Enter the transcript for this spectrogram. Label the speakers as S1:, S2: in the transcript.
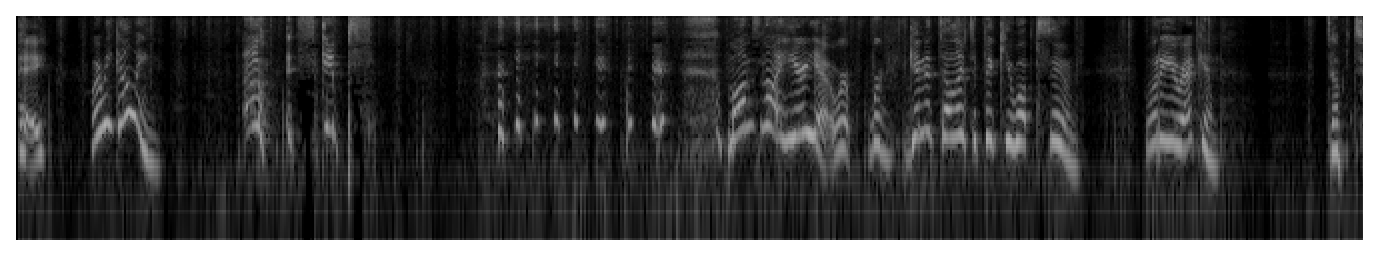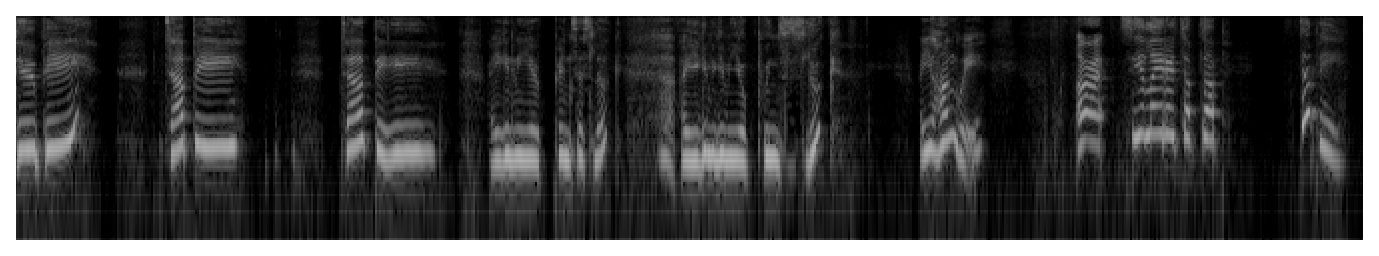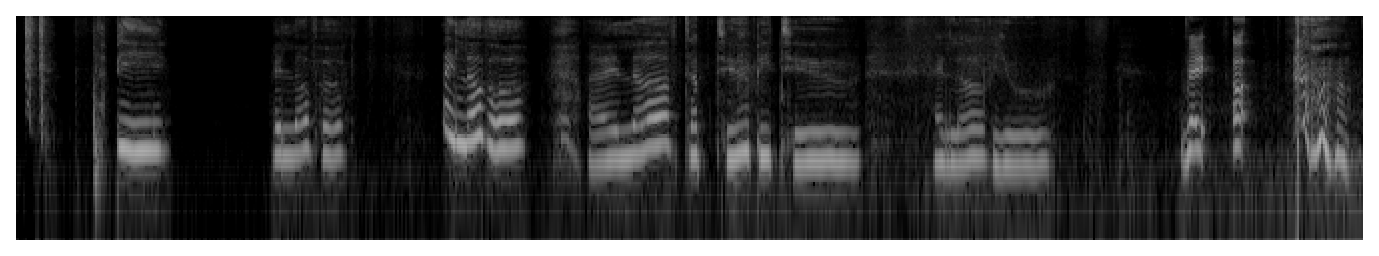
S1: Hey, where are we going? Oh, it skips. Mom's not here yet. We're we're gonna tell her to pick you up soon. What do you reckon? Tup Toopy? Tuppy? Tuppy? Are you gonna be your princess look? Are you gonna give me your princess look? Are you hungry? Alright, see you later, Tup Tup. Tuppy! Tuppy! I love her. I love her. I love Tup Toopy too. I love you. Ready? Oh!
